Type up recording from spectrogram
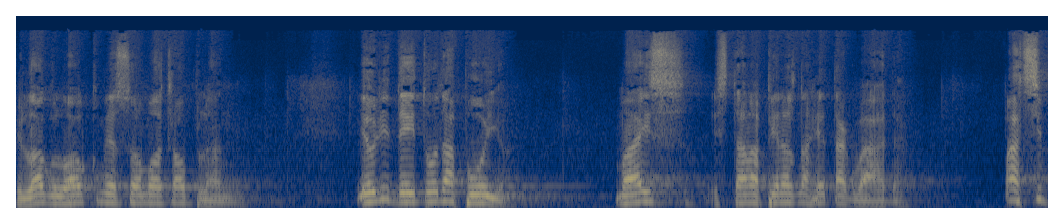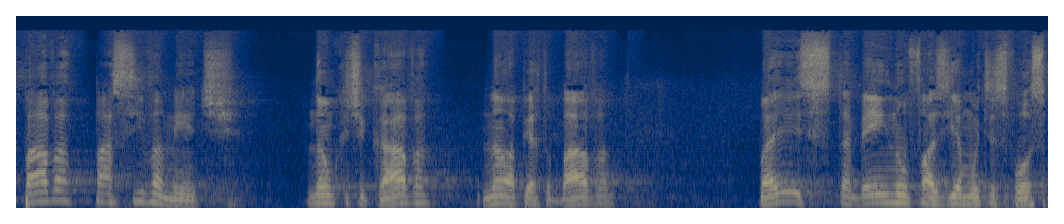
E logo, logo começou a mostrar o plano. Eu lhe dei todo apoio, mas estava apenas na retaguarda. Participava passivamente, não criticava, não a perturbava, mas também não fazia muito esforço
